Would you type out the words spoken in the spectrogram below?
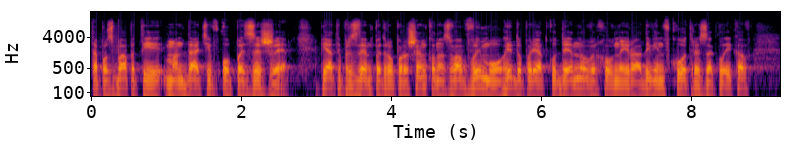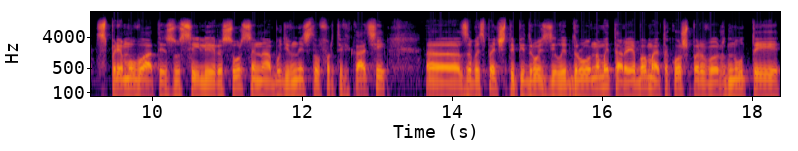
та позбавити мандатів ОПЗЖ. П'ятий президент Петро Порошенко назвав вимоги до порядку денного Верховної Ради. Він вкотре закликав спрямувати зусилля і ресурси на будівництво фортифікацій, е, забезпечити підрозділи дронами та ребами, а також перевернути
